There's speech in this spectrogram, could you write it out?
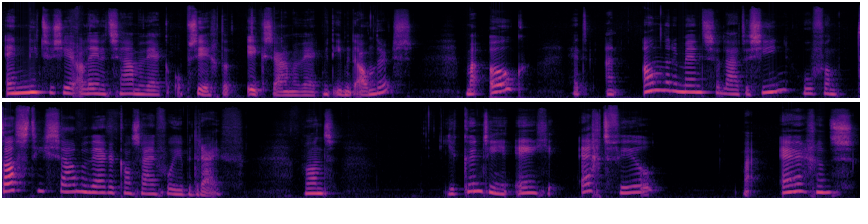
En niet zozeer alleen het samenwerken op zich, dat ik samenwerk met iemand anders, maar ook het aan andere mensen laten zien hoe fantastisch samenwerken kan zijn voor je bedrijf. Want je kunt in je eentje echt veel, maar ergens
